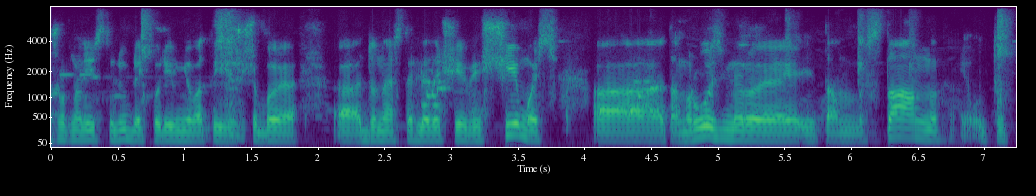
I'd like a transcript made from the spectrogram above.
журналісти люблять порівнювати, щоб е, донести глядачеві з чимось. е, там розміри і там стан. Тут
